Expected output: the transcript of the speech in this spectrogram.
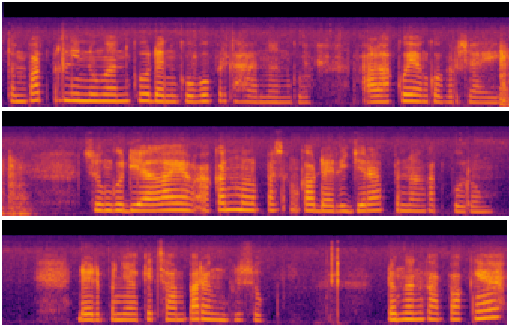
Tempat perlindunganku dan kubu pertahananku, Allahku yang ku percayai. Sungguh dialah yang akan melepas engkau dari jerat penangkat burung, dari penyakit sampar yang busuk. Dengan kapaknya,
